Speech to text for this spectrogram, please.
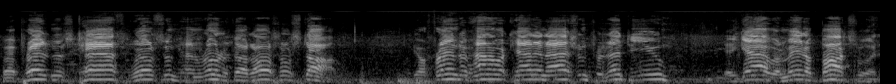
where Presidents Taft, Wilson, and Roosevelt also stopped. Your friends of Hanover County and Ashland present to you a gavel made of boxwood,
